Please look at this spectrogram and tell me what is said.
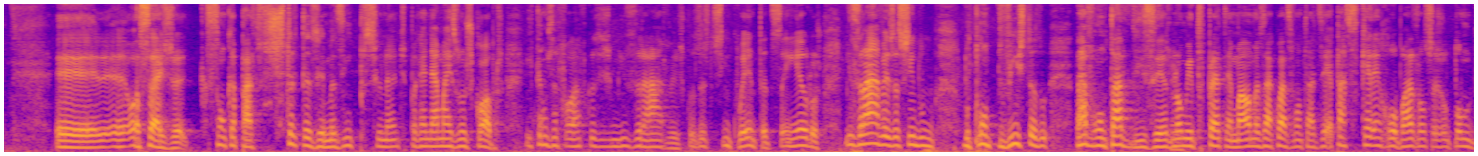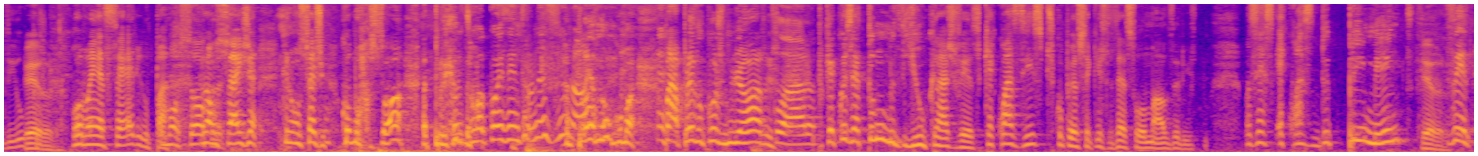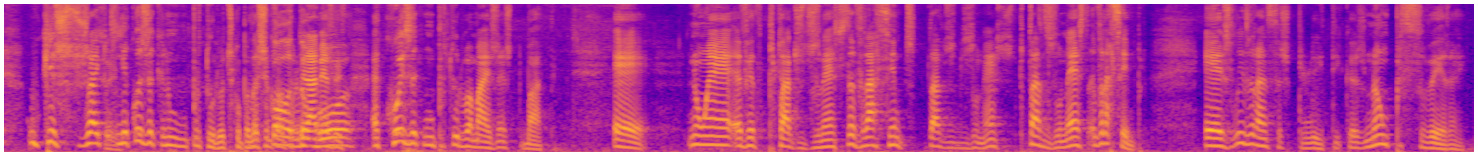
Eh, ou seja, que são capazes de estratagemas impressionantes para ganhar mais uns cobres. E estamos a falar de coisas miseráveis, coisas de 50, de 100 euros, miseráveis assim do, do ponto de vista, do, dá vontade de dizer, não me interpretem mal, mas dá quase vontade de dizer, é pá, se querem roubar, não sejam tão medíocres, roubem a sério, pá. Que não seja, que não seja como só, aprendam. Uma coisa internacional. Aprendam com, uma, pá, aprendam com os melhores. Claro. Porque a coisa é tão medíocre às vezes, que é quase isso, desculpa, eu sei que isto até soa mal dizer isto, mas é, é quase deprimente Pedro. ver o que este Sim. E a coisa que me perturba, desculpa, deixa-me só terminar a A coisa que me perturba mais neste debate é. Não é haver deputados desonestos, haverá sempre deputados desonestos, deputados honestos, haverá sempre. É as lideranças políticas não perceberem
